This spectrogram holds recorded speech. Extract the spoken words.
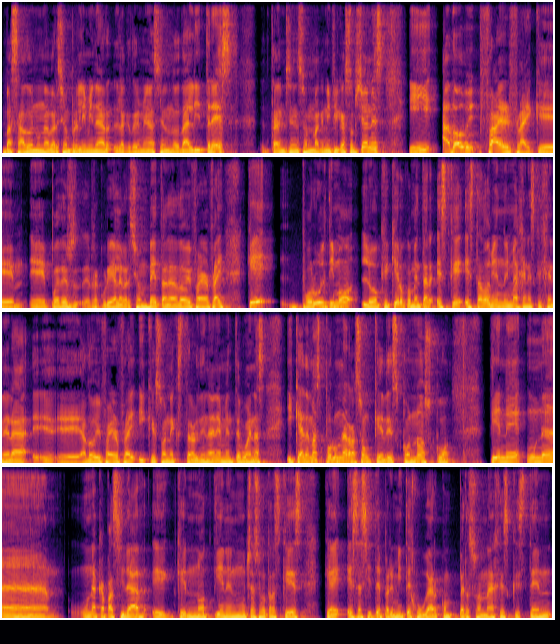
basado en una versión preliminar de la que termina siendo DALI 3. También son magníficas opciones. Y Adobe Firefly, que eh, puedes recurrir a la versión beta de Adobe Firefly. Que por último, lo que quiero comentar es que he estado viendo imágenes que genera eh, eh, Adobe Firefly y que son extraordinariamente buenas y que además por una razón que desconozco, tiene una, una capacidad que no tienen muchas otras, que es que esa sí te permite jugar con personajes que estén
